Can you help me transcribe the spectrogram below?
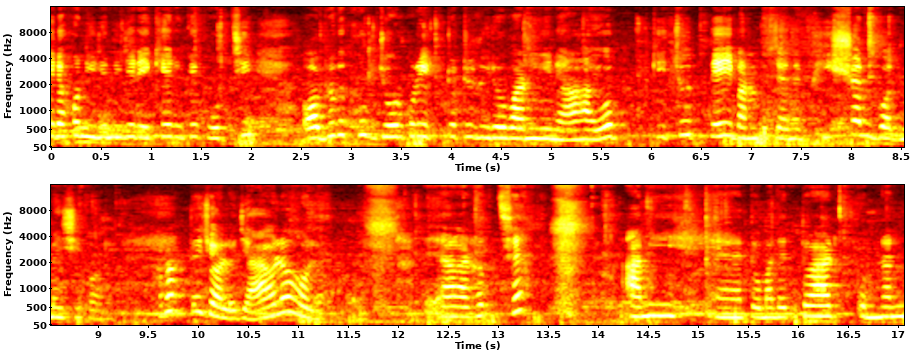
এরকম নিজে নিজে রেখে রেখে করছি। অভ্রকে খুব জোর করে একটু একটু ভিডিও বানিয়ে নেওয়া হয়। ও কিছুতেই বানাতে চায় না ভীষণ বদমাইশি করে। তাই চলো যা হলো হলো। আর হচ্ছে আমি তোমাদের তো আর অন্যান্য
